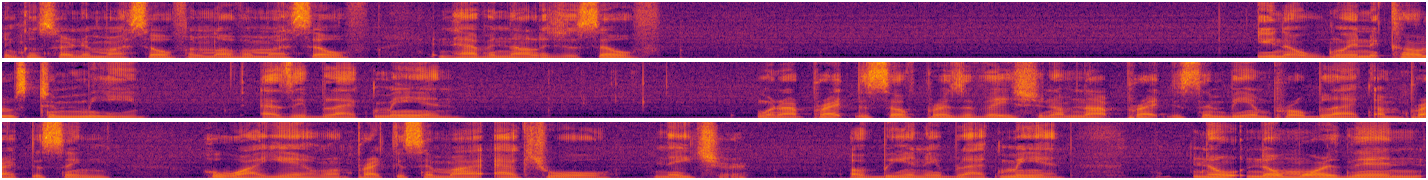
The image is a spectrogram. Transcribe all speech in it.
and concerning myself and loving myself and having knowledge of self, you know, when it comes to me as a black man, when I practice self preservation, I'm not practicing being pro black. I'm practicing who I am. I'm practicing my actual nature of being a black man. No no more than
